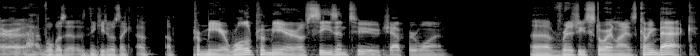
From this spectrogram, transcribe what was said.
uh, what was it? Nikita was like a, a premiere, world premiere of season two, chapter one of Ryzhy's storyline is coming back.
